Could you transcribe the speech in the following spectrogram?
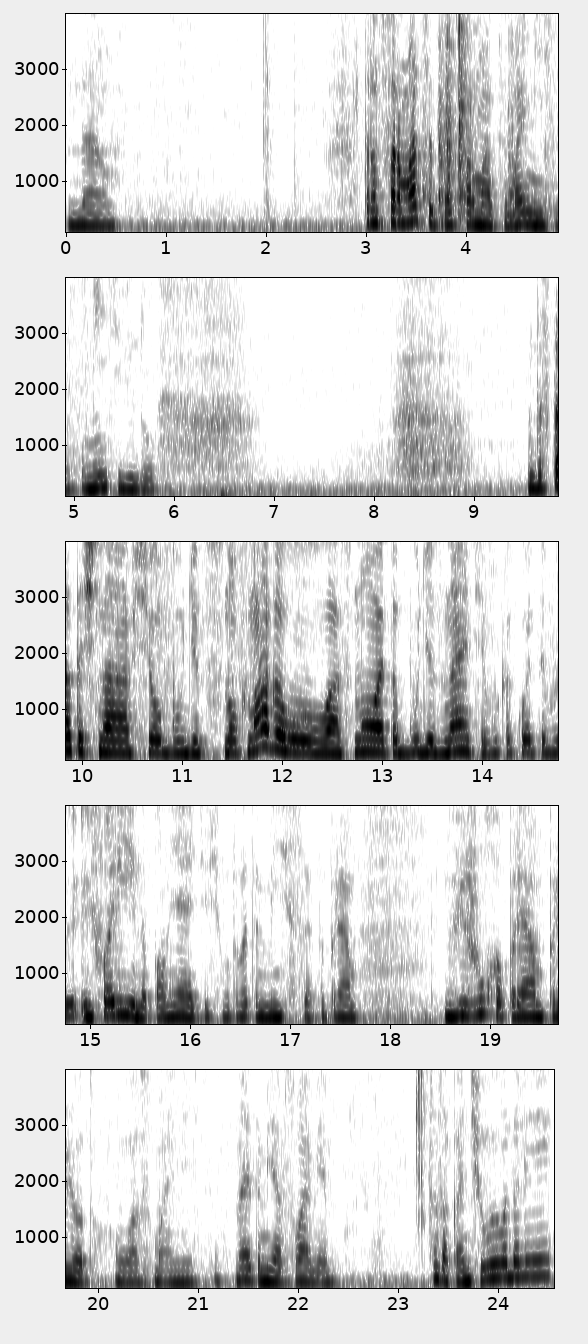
Да. Трансформация, трансформация, май месяц, имейте в виду. Достаточно все будет с ног на голову у вас, но это будет, знаете, вы какой-то эйфории наполняетесь. Вот в этом месяце это прям движуха прям прет у вас в мае месяце. На этом я с вами заканчиваю водолей.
